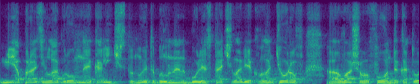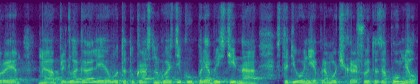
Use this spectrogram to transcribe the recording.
меня поразило огромное количество, ну это было, наверное, более 100 человек, волонтеров э, вашего фонда, которые предлагали вот эту красную гвоздику приобрести на стадионе. Я прям очень хорошо это запомнил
